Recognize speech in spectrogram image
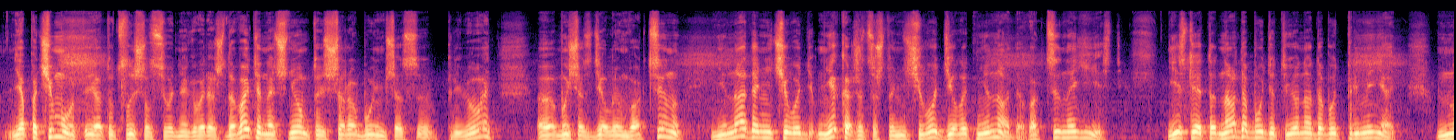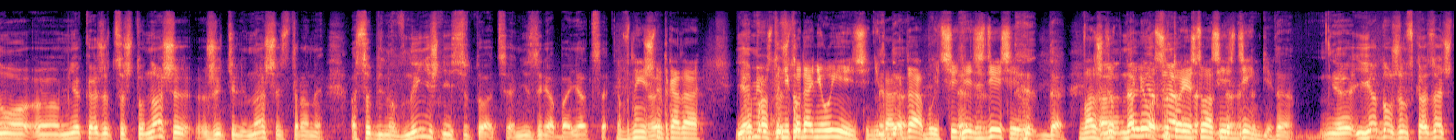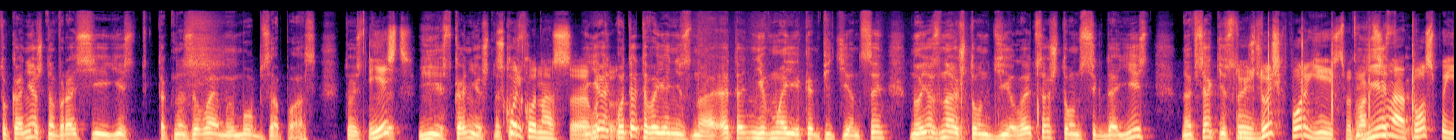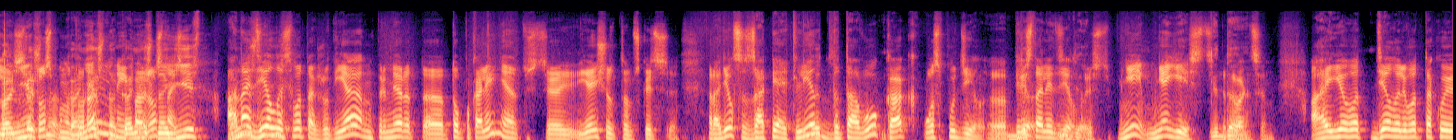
я почему, я тут слышал сегодня, говорят, что давайте начнем, то есть шаров будем сейчас э, прививать, э, мы сейчас делаем вакцину. Не надо ничего, мне кажется, что ничего делать не надо. Вакцина есть. Если это надо будет, ее надо будет применять. Но э, мне кажется, что наши жители нашей страны, особенно в нынешней ситуации, они зря боятся. В нынешней, Э, когда я вы просто виду, что- никуда не уедете, никогда. Да. Будете сидеть Э, здесь, и Да. вас А, ждет наверное, плесы, то есть у вас есть деньги. Да. Э, Я должен сказать, что, конечно, в России есть так называемый моб-запас. То есть, э, Есть? Есть, конечно. То Сколько у нас... э, есть я, вот- вот этого я не знаю. Это не в моей компетенции. Но я знаю, что он делается, что он всегда есть на всякий То случай. есть до сих пор есть. Вот вакцина Есть. от оспы есть. Конечно, от оспы конечно, конечно, есть. Она Конечно, делалась вот так же. Вот я, например, э, то поколение, то есть э, я еще, так сказать, родился за пять лет Это- до того, как оспу дел, э, Да, перестали делать. делать. То есть мне, у меня есть эта Да. вакцина. А ее вот делали вот такой...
